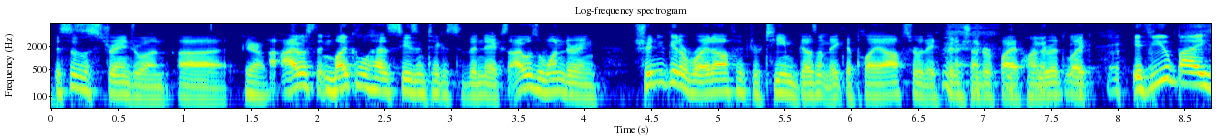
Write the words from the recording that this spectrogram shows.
This is a strange one. Uh, yeah. I was th- Michael has season tickets to the Knicks. I was wondering, shouldn't you get a write off if your team doesn't make the playoffs or they finish under 500? Like, if you buy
